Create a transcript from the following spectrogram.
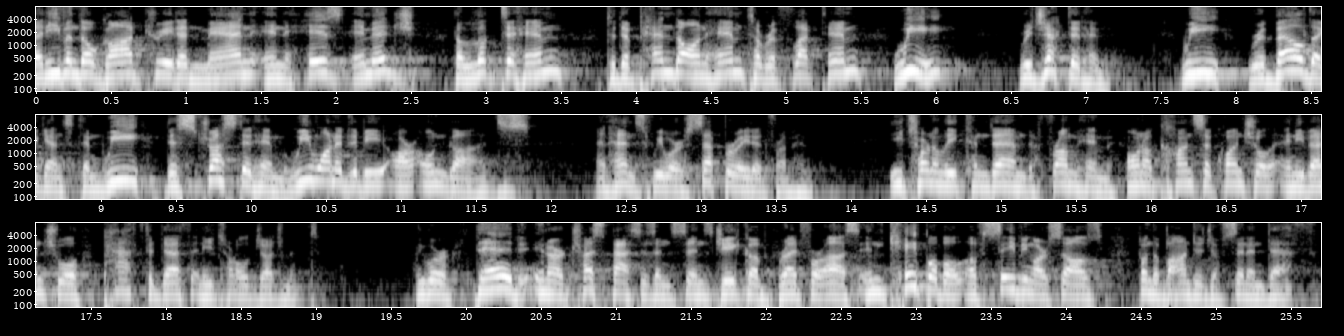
that even though God created man in his image to look to him, to depend on him, to reflect him, we rejected him. We rebelled against him. We distrusted him. We wanted to be our own gods. And hence we were separated from him, eternally condemned from him on a consequential and eventual path to death and eternal judgment. We were dead in our trespasses and sins, Jacob read for us, incapable of saving ourselves from the bondage of sin and death.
